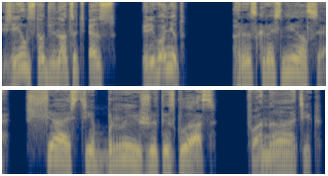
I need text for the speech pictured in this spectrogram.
ЗИЛ-112С. Перегонит?» Раскраснелся. Счастье брызжет из глаз. Фанатик.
